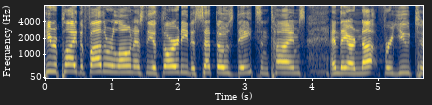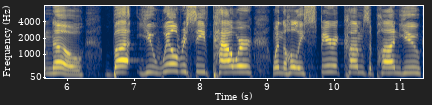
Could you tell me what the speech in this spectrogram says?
He replied, The Father alone has the authority to set those dates and times, and they are not for you to know. But you will receive power when the Holy Spirit comes upon you,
